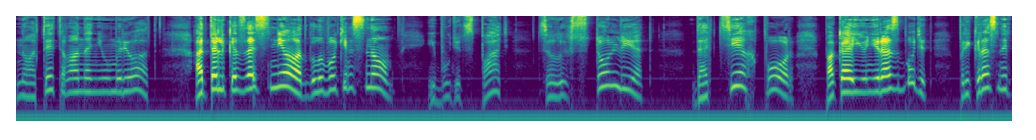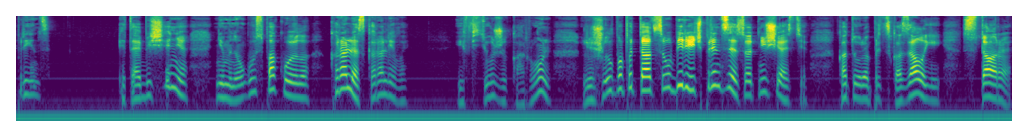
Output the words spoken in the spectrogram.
Но от этого она не умрет, а только заснет глубоким сном и будет спать целых сто лет до тех пор, пока ее не разбудит прекрасный принц. Это обещание немного успокоило короля с королевой. И все же король решил попытаться уберечь принцессу от несчастья, которое предсказала ей старая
